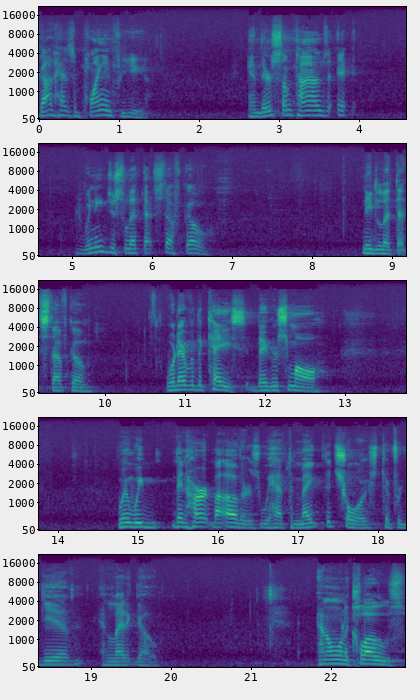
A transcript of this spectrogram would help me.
God has a plan for you. And there's sometimes it, eh, we need to just let that stuff go. Need to let that stuff go. Whatever the case, big or small, when we've been hurt by others, we have to make the choice to forgive and let it go. And I want to close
